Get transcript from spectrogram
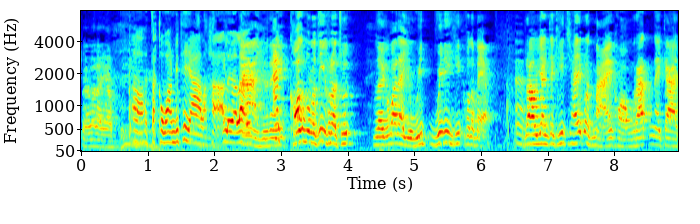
แปลว่าอะไรครับเอ่อจักรวาลวิทยาเหรอคะหรืออะไรอ่าอยู่ใน cosmology คนละชุด เลยก็ว่าได้อยู่วิวิธีคิดคนละแบบ อะเรายังจะคิดใช้กฎหมายของรัฐในการ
